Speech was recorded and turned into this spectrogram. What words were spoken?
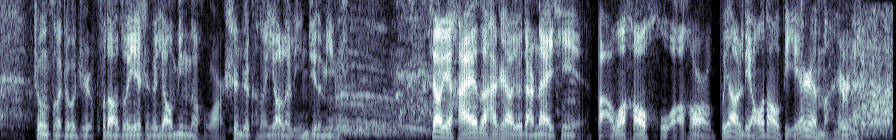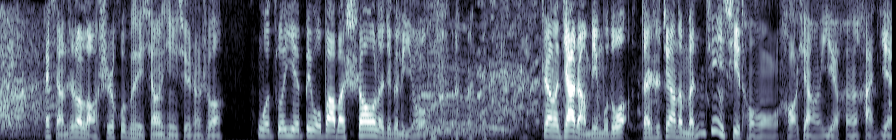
众所周知，辅导作业是个要命的活甚至可能要了邻居的命。教育孩子还是要有点耐心，把握好火候，不要聊到别人嘛，是不是？还想知道老师会不会相信学生说“我作业被我爸爸烧了”这个理由？这样的家长并不多，但是这样的门禁系统好像也很罕见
